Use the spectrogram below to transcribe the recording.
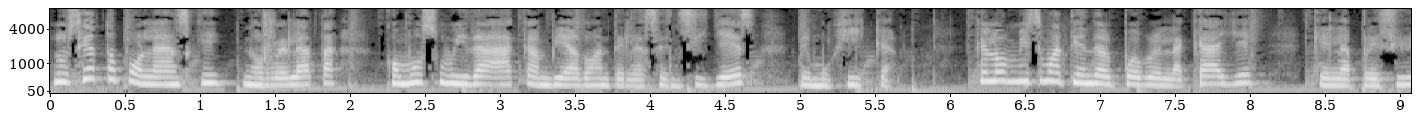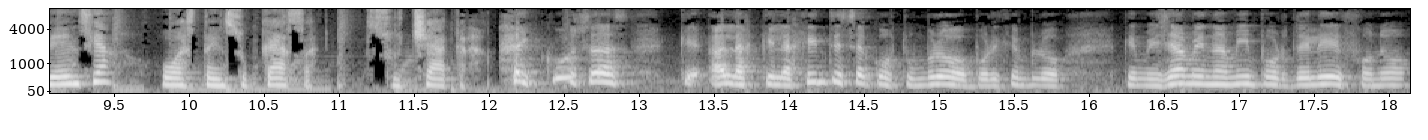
Lucía Topolansky nos relata cómo su vida ha cambiado ante la sencillez de Mujica, que lo mismo atiende al pueblo en la calle que en la presidencia o hasta en su casa, su chacra. Hay cosas que, a las que la gente se acostumbró, por ejemplo, que me llamen a mí por teléfono,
